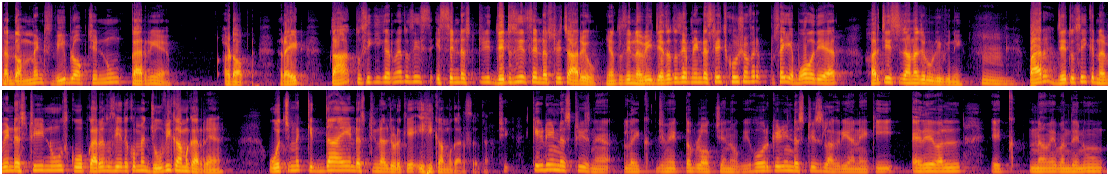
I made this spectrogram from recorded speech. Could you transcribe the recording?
ਤਾਂ ਗਵਰਨਮੈਂਟਸ ਵੀ ਬਲੌਕਚੇਨ ਨੂੰ ਕਰ ਰਹੀਆਂ ਹੈ। ਅਡਾਪਟ ਰਾਈਟ ਤਾਂ ਤੁਸੀਂ ਕੀ ਕਰਨਾ ਹੈ? ਤੁਸੀਂ ਇਸ- ਇੰਡਸਟਰੀ ਜੇ ਤੁਸੀਂ ਇਸ ਇੰਡਸਟਰੀ ਚ ਆ ਰਹੇ ਹੋ ਜਾਂ ਤੁਸੀਂ ਨਵੀਂ ਜੇ ਤਾਂ ਤੁਸੀਂ ਆਪਣੀ ਇੰਡਸਟਰੀ ਚ ਖੁਸ਼ ਹੋ ਫਿਰ ਸਹੀ ਹੈ ਬਹੁਤ ਵਧੀਆ ਯਾਰ। ਹਰ ਚੀਜ਼ 'ਚ ਜਾਣਾ ਜ਼ਰੂਰੀ ਵੀ ਨਹੀਂ। ਹੂੰ। ਪਰ ਜੇ ਤੁਸੀਂ ਇੱਕ ਨਵੀਂ ਇੰਡਸਟਰੀ ਨੂੰ ਸਕੋਪ ਕਰ ਰਹੇ ਹੋ ਤੁਸੀਂ ਇਹ ਦੇਖੋ ਮੈਂ ਜੋ ਵੀ ਕੰਮ ਕਰ ਰਿਹਾ ਉਹ 'ਚ ਮੈਂ ਕਿੱਦਾਂ ਇਹ ਇੰਡਸਟਰੀ ਨਾਲ ਜੁੜ ਕੇ ਇਹੀ ਕੰਮ ਕਰ ਸਕਦਾ। ਠੀਕ। ਕਿਹੜੀ ਇੰਡਸਟਰੀਜ਼ ਨੇ ਲਾਈਕ ਜਿਵੇਂ ਇੱਕ ਤਾਂ ਬਲੌਕਚੇਨ ਹੋ ਗਈ ਹੋਰ ਕਿਹੜੀ ਇੰਡਸਟਰੀਜ਼ ਲੱਗ ਰਹੀਆਂ ਨੇ ਕਿ ਇਹਦੇ ਵੱਲ ਇੱਕ ਨਵੇਂ ਬੰਦੇ ਨੂੰ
